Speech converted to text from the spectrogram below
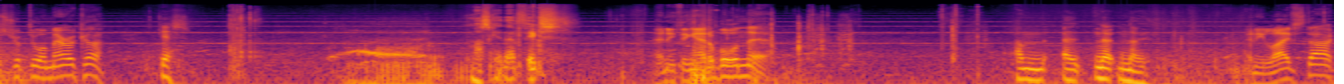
First trip to America? Yes. Must get that fixed. Anything edible in there? Um, uh, no, no, Any livestock?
